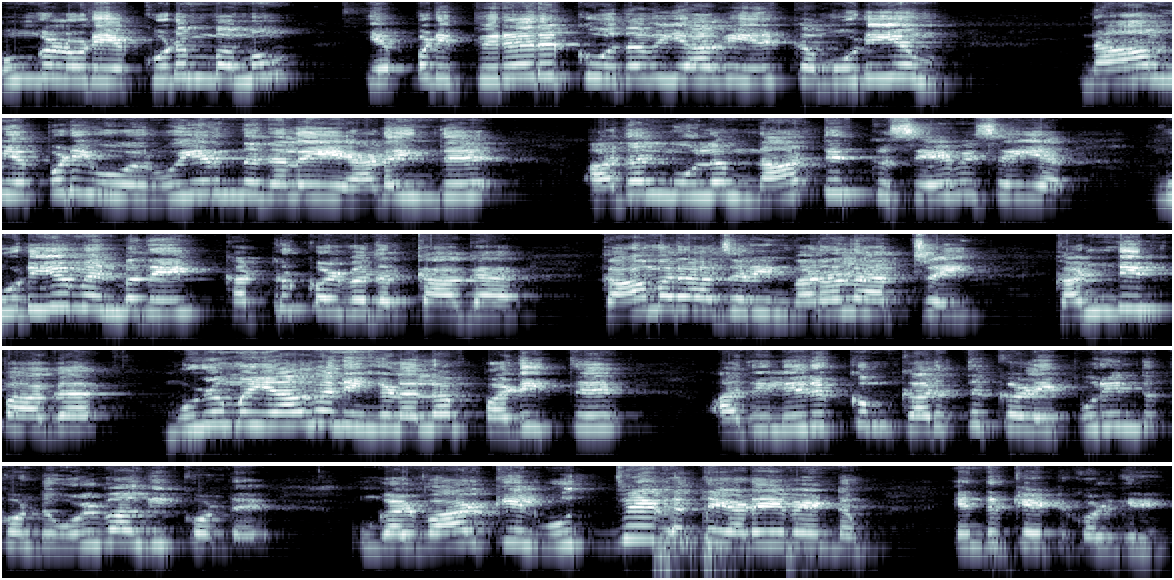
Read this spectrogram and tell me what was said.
உங்களுடைய குடும்பமும் எப்படி பிறருக்கு உதவியாக இருக்க முடியும்? நாம் எப்படி ஒரு உயர்ந்த நிலையை அடைந்து அதன் மூலம் நாட்டிற்கு சேவை செய்ய முடியும் என்பதை கற்றுக்கொள்வதற்காக காமராஜரின் வரலாற்றை கண்டிப்பாக முழுமையாக நீங்கள் எல்லாம் படித்து அதில் இருக்கும் கருத்துக்களை புரிந்து கொண்டு உள்வாங்கிக் கொண்டு உங்கள் வாழ்க்கையில் உத்வேகத்தை அடைய வேண்டும் என்று கேட்டுக்கொள்கிறேன்.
